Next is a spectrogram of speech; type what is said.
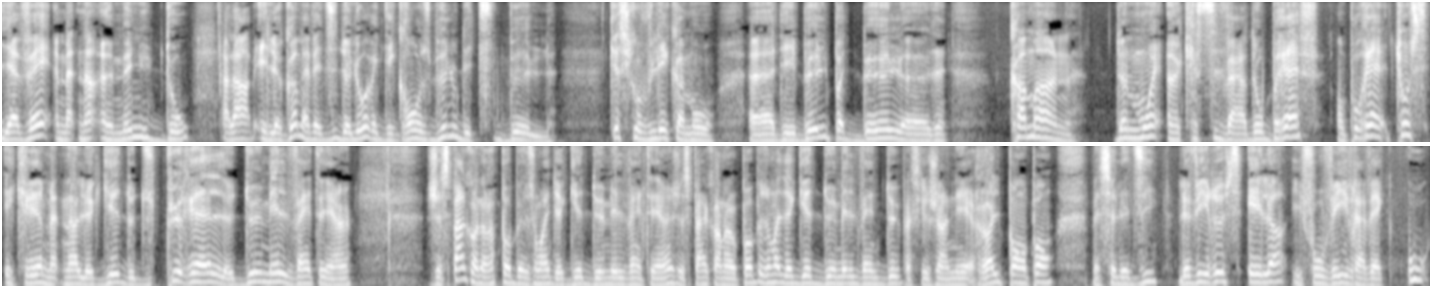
Il y avait maintenant un menu d'eau. Alors, et le gars m'avait dit de l'eau avec des grosses bulles ou des petites bulles. Qu'est-ce que vous voulez comme eau? Euh, des bulles, pas de bulles? euh, come on! Donne-moi un Christy de d'eau. Bref, on pourrait tous écrire maintenant le guide du Purel 2021. J'espère qu'on n'aura pas besoin de guide 2021. J'espère qu'on n'aura pas besoin de guide 2022 parce que j'en ai ras le pompon. Mais cela dit, le virus est là. Il faut vivre avec. Où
